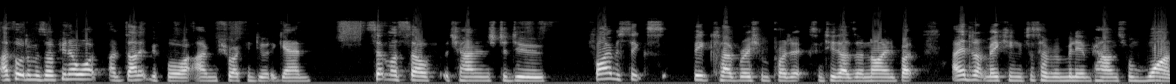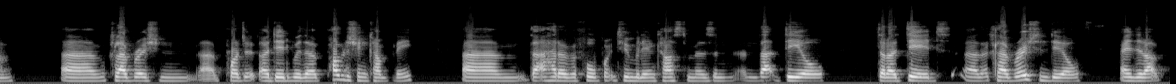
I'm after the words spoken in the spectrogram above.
I thought to myself, you know what? I've done it before. I'm sure I can do it again. Set myself a challenge to do five or six big collaboration projects in 2009, but I ended up making just over a million pounds from one um, collaboration uh, project I did with a publishing company um, that had over 4.2 million customers, and, and that deal that I did, uh, that collaboration deal, ended up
